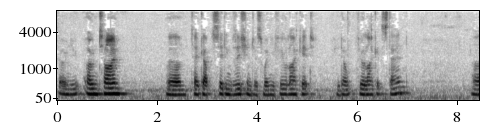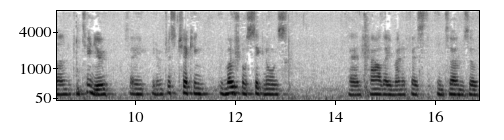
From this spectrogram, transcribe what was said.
So in your own time, um, take up a sitting position just when you feel like it. If you don't feel like it, stand. And continue, say, you know, just checking emotional signals and how they manifest in terms of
